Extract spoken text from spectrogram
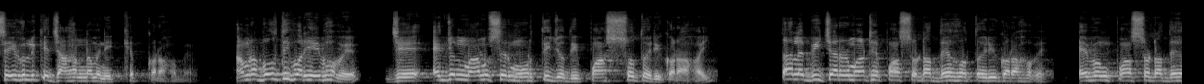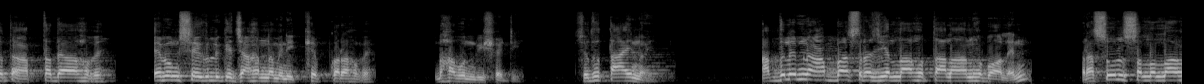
সেইগুলিকে জাহান নামে নিক্ষেপ করা হবে। আমরা বলতে পারি এইভাবে যে একজন মানুষের মূর্তি যদি পাঁচশো তৈরি করা হয়, তাহলে বিচারের মাঠে পাঁচশোটা দেহ তৈরি করা হবে এবং পাঁচশোটা দেহতে আত্মা দেওয়া হবে এবং সেগুলিকে জাহান নামে নিক্ষেপ করা হবে। ভাবুন বিষয়টি। শুধু তাই নয়, আব্দুল ইবনা আব্বাস রাজিয়াল্লাহ তালাহ বলেন, রাসুল সাল্লাহ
